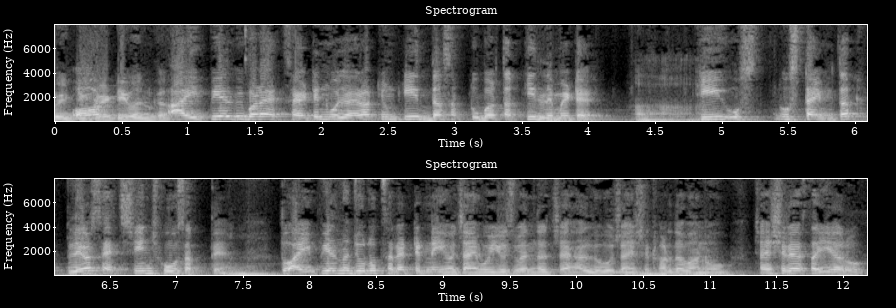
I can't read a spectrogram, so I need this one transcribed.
2021 का आईपीएल भी बड़ा एक्साइटिंग हो जाएगा क्योंकि 10 अक्टूबर तक की लिमिट है हाँ कि उस उस टाइम तक प्लेयर्स एक्सचेंज हो सकते हम्म। हैं तो आईपीएल में जो लोग सेलेक्टेड नहीं हो चाहे वो युजवेंद्र चहल हो चाहे शिखर धवन हो चाहे श्रेयस अय्यर हो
